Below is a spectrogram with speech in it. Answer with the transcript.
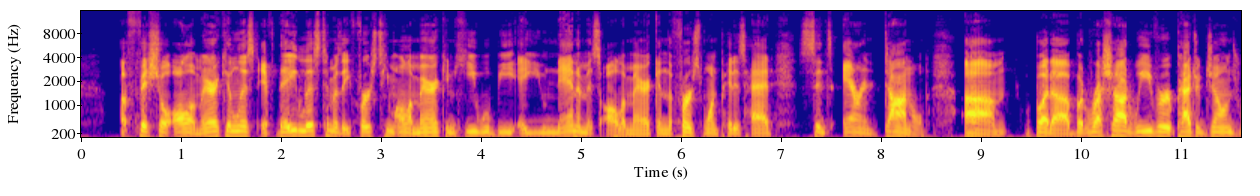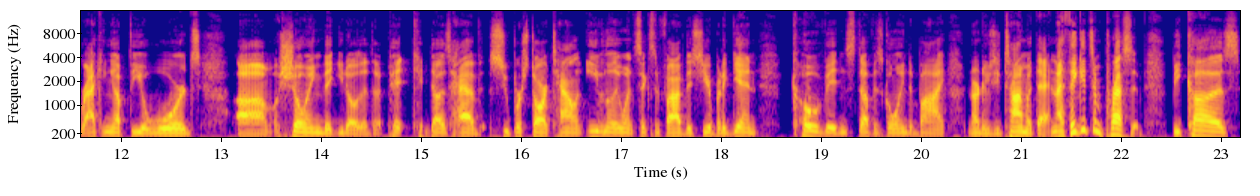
official All American list. If they list him as a first team All American, he will be a unanimous All American, the first one Pitt has had since Aaron Donald. Um, but uh, but Rashad Weaver, Patrick Jones racking up the awards, um, showing that you know that the Pitt does have superstar talent, even though they went six and five this year. But again, COVID and stuff is going to buy Narduzzi time with that, and I think it's impressive because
